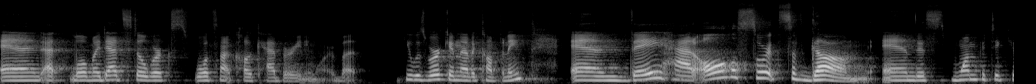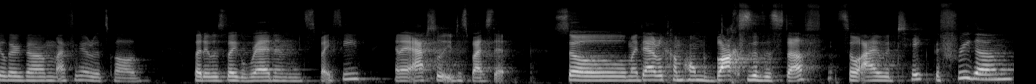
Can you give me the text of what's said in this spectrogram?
And at, well, my dad still works, well, it's not called Cadbury anymore, but he was working at a company and they had all sorts of gum. And this one particular gum, I forget what it's called, but it was like red and spicy, and I absolutely despised it. So my dad would come home with boxes of this stuff. So I would take the free gum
